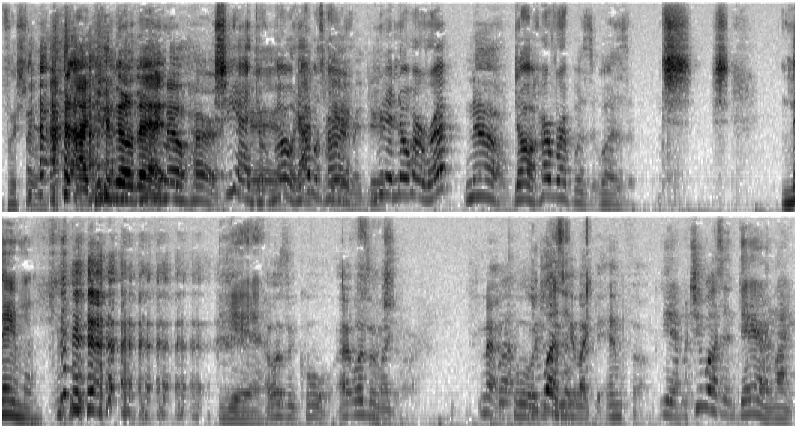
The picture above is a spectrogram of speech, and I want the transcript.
for sure. I do know that. I that. know her. She had the Yeah, no. That God was her. damn it, dude. you didn't know her rep, No. dog. Her rep was was. Shh, shh, name them. Yeah. I wasn't cool. I wasn't For like sure. Not Well, cool. you just wasn't- didn't get like the info. Yeah, but you wasn't there. Like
